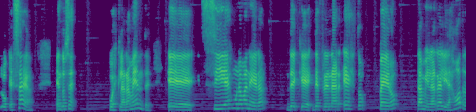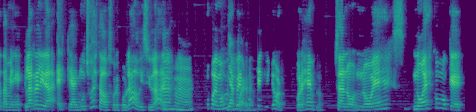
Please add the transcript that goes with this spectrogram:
lo que sea. Entonces, pues claramente, eh, sí es una manera de, que, de frenar esto, pero también la realidad es otra. También la realidad es que hay muchos estados sobrepoblados y ciudades. Podemos ver en New York, por ejemplo. O sea, no, no, es, no es como que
